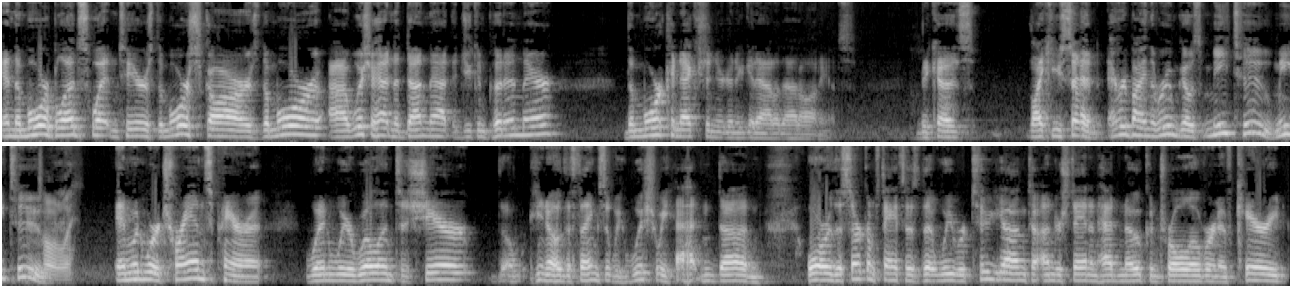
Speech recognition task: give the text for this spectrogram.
And the more blood, sweat, and tears, the more scars, the more I wish I hadn't have done that that you can put in there, the more connection you're going to get out of that audience. Because, like you said, everybody in the room goes, "Me too, me too." Totally and when we're transparent, when we're willing to share, the, you know, the things that we wish we hadn't done, or the circumstances that we were too young to understand and had no control over, and have carried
